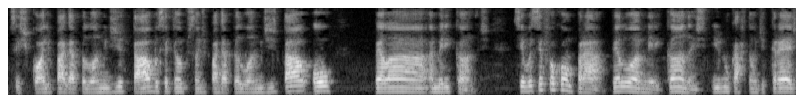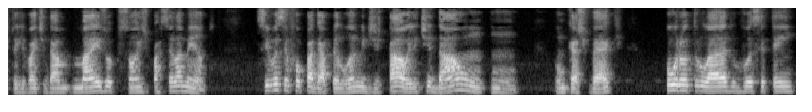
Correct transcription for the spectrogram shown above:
Você escolhe pagar pelo AMI digital, você tem a opção de pagar pelo AMI digital ou pela Americanas. Se você for comprar pelo Americanas e no cartão de crédito, ele vai te dar mais opções de parcelamento. Se você for pagar pelo AMI digital, ele te dá um, um, um cashback. Por outro lado, você tem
